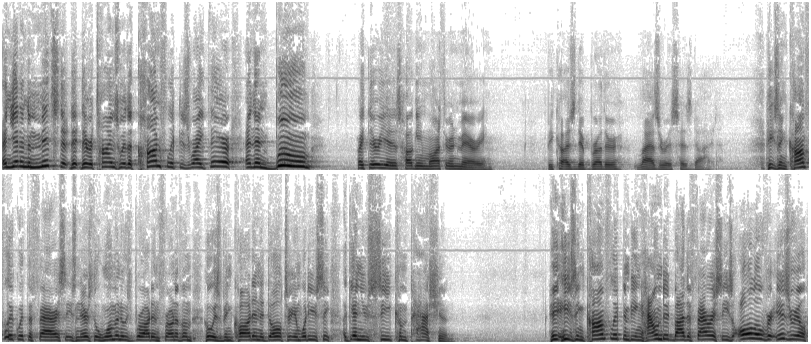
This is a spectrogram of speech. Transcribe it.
And yet in the midst there are times where the conflict is right there and then boom right there he is hugging martha and mary because their brother lazarus has died He's in conflict with the Pharisees, and there's the woman who's brought in front of him who has been caught in adultery. And what do you see? Again, you see compassion. He's in conflict and being hounded by the Pharisees all over Israel,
